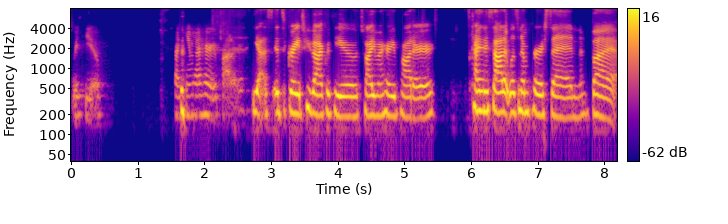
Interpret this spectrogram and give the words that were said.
with you. Talking about Harry Potter. Yes, it's great to be back with you talking about Harry Potter. It's kind of sad it wasn't in person, but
